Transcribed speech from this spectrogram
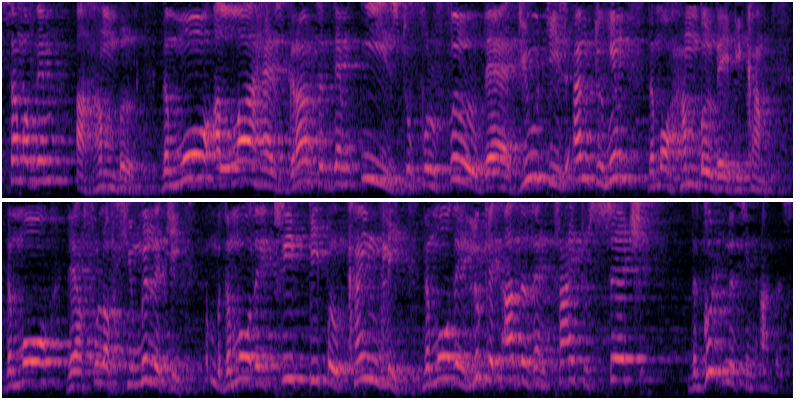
Some of them are humbled. The more Allah has granted them ease to fulfill their duties unto Him, the more humble they become. The more they are full of humility. The more they treat people kindly. The more they look at others and try to search the goodness in others.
